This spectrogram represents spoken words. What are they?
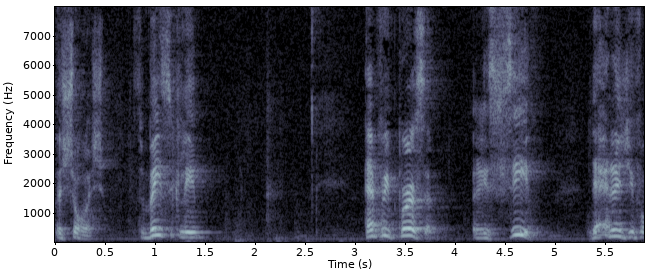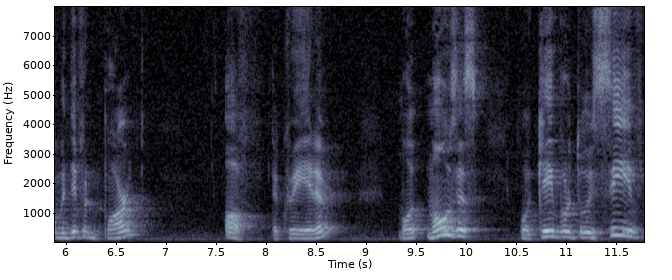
ושורש. So basically, every person received the energy from a different part of the Creator. Mo- Moses was capable to receive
